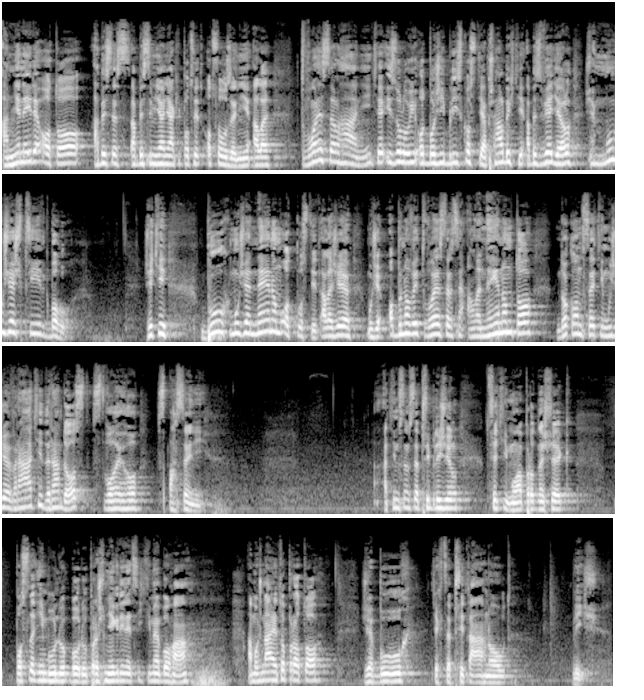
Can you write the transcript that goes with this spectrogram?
A mně nejde o to, aby, se, aby si měl nějaký pocit odsouzení, ale tvoje selhání tě izolují od boží blízkosti. A přál bych ti, abys věděl, že můžeš přijít k Bohu. Že ti Bůh může nejenom odpustit, ale že může obnovit tvoje srdce, ale nejenom to, dokonce ti může vrátit radost z tvojho spasení. A tím jsem se přiblížil k třetímu a pro dnešek posledním bodu, proč někdy necítíme Boha. A možná je to proto, že Bůh tě chce přitáhnout blíž.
